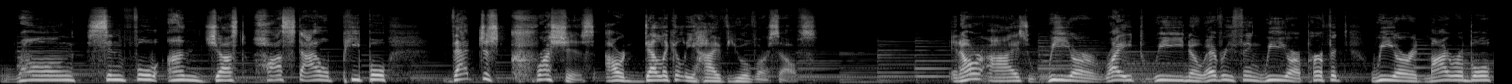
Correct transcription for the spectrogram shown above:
wrong, sinful, unjust, hostile people, that just crushes our delicately high view of ourselves. In our eyes, we are right, we know everything, we are perfect, we are admirable.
